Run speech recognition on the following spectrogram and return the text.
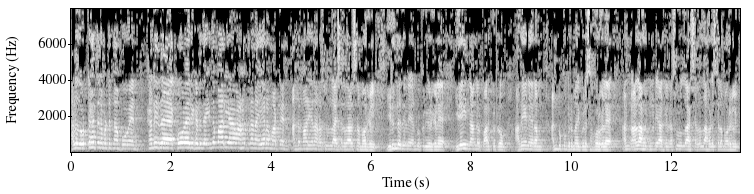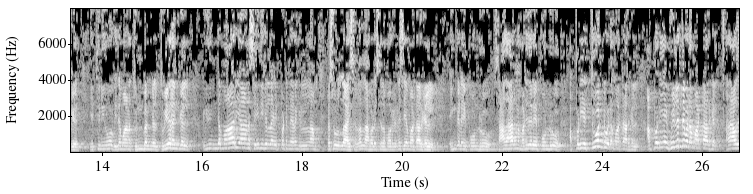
அல்லது ஒட்டகத்தில் மட்டும் தான் போவேன் கழுத கோவேறு கழுத இந்த மாதிரியான வாகனத்தில் நான் ஏற மாட்டேன். அந்த மாதிரியெல்லாம் ரசூல்லாய் சல்லா அலிஸ்லாம் அவர்கள் இருந்ததில்லை அன்புக்குரியவர்களே. இதை நாங்கள் பார்க்கின்றோம். அதே நேரம் அன்புக்கும் பெருமைக்குரிய சகோர்களே அல்லாஹுடைய அல்லாஹ்வினுடையார்கள் ரசூலுல்லாஹி ஸல்லல்லாஹு அலைஹி அவர்களுக்கு எத்தனையோ விதமான துன்பங்கள் துயரங்கள் இது இந்த மாதிரியான செய்திகள் ஏற்பட்ட நேரங்கள் எல்லாம் ரசூலுல்லாஹி சல்லாஹ் அலிஸ்லாம் அவர்கள் என்ன செய்ய மாட்டார்கள்? எங்களை போன்று சாதாரண மனிதரை போன்று அப்படியே துவண்டு விட மாட்டார்கள். அப்படியே விழுந்து விட மாட்டார்கள். அதாவது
